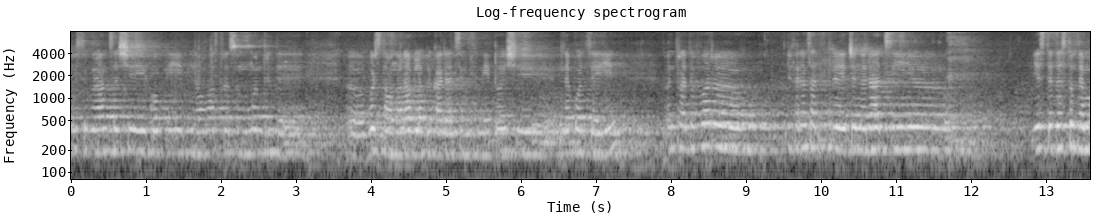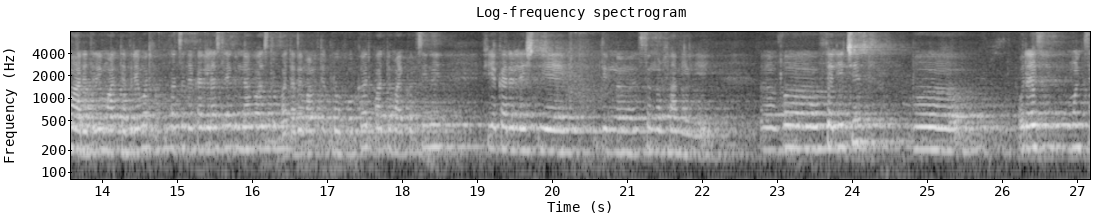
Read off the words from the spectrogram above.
cu siguranță și copiii dumneavoastră sunt mândri de uh, vârsta onorabilă pe care ați împlinit-o și nepoței. Într-adevăr, uh, diferența dintre generații este destul de mare. Trăim alte vremuri față de care le-ați trăit dumneavoastră. Poate avem alte provocări, poate mai puține. Fiecare le știe din uh, sânul familiei. Uh, vă felicit, vă urez mulți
